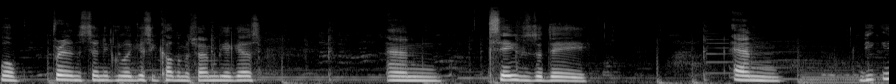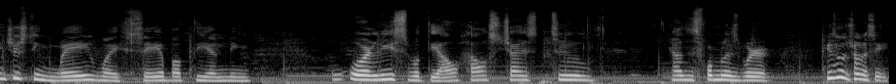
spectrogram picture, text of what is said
Well, friends technically, I guess he called them his family, I guess. And saves the day. And the interesting way I say about the ending, or at least what the Owl House tries to have this formula is where here's what I'm trying to say.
